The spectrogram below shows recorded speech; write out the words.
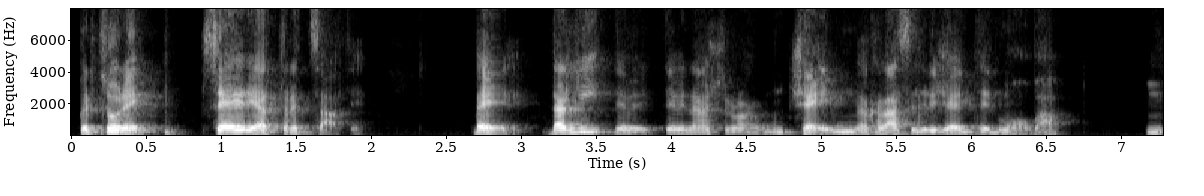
persone serie attrezzate. Bene, da lì deve, deve nascere una, un, una classe dirigente nuova, mm,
